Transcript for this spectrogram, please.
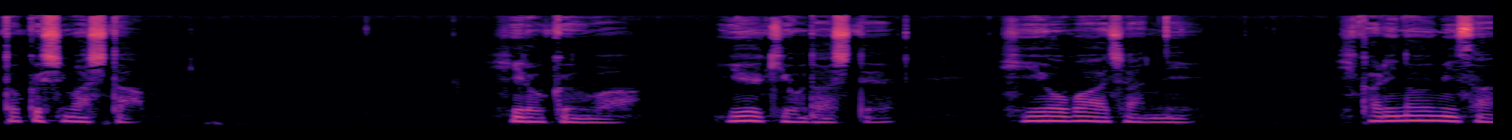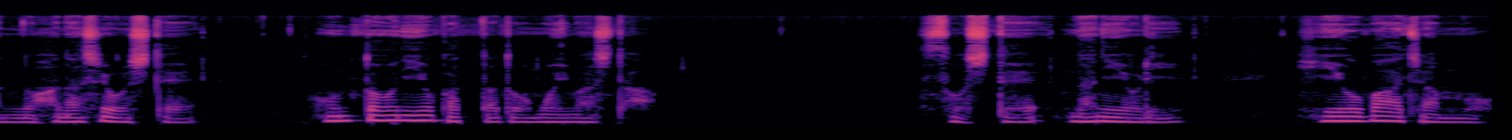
得しました。ヒロ君は勇気を出してひいおばあちゃんに光の海さんの話をして本当に良かったと思いました。そして何よりひいおばあちゃんも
